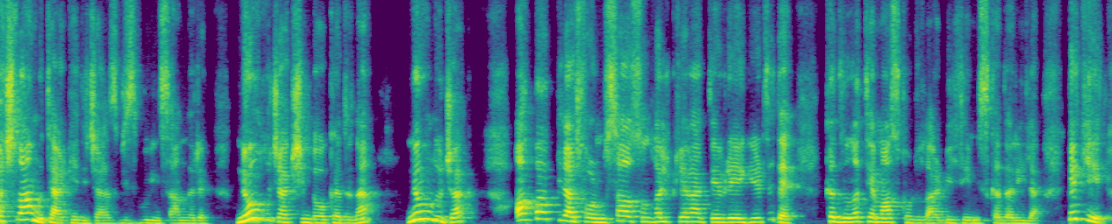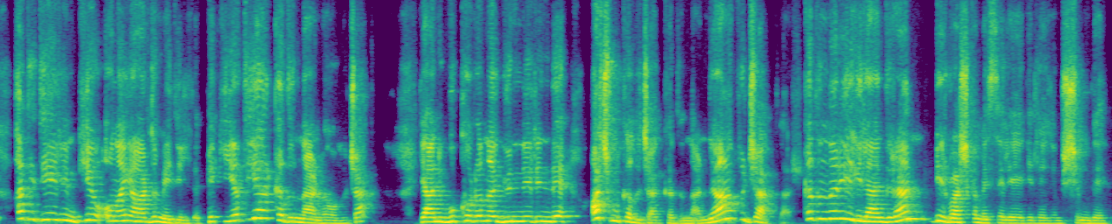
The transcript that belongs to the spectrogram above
Açlığa mı terk edeceğiz biz bu insanları? Ne olacak şimdi o kadına? Ne olacak? Ahbap platformu sağ olsun Haluk Levent devreye girdi de kadınla temas kurdular bildiğimiz kadarıyla. Peki hadi diyelim ki ona yardım edildi. Peki ya diğer kadınlar ne olacak? Yani bu korona günlerinde aç mı kalacak kadınlar? Ne yapacaklar? Kadınları ilgilendiren bir başka meseleye gelelim şimdi.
